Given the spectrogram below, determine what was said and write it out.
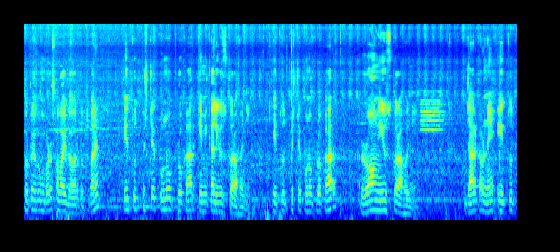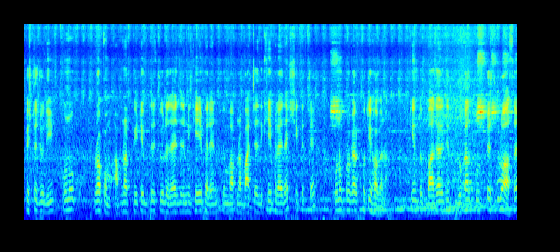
ছোট এবং বড় সবাই ব্যবহার করতে পারে। এই টুথপেস্টে কোনো প্রকার কেমিক্যাল ইউজ করা হয়নি। এই টুথপেস্টে কোনো প্রকার রং ইউজ করা হয়নি। যার কারণে এই টুথপেস্টে যদি কোনো রকম আপনার পেটের ভিতরে চলে যায়, যদি আপনি খেয়ে ফেলেন কিংবা আপনার বাচ্চা যদি খেয়ে ফেলে দেয়, সেক্ষেত্রে কোনো প্রকার ক্ষতি হবে না। কিন্তু বাজারে যে লোকাল টুথপেস্টগুলো আছে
